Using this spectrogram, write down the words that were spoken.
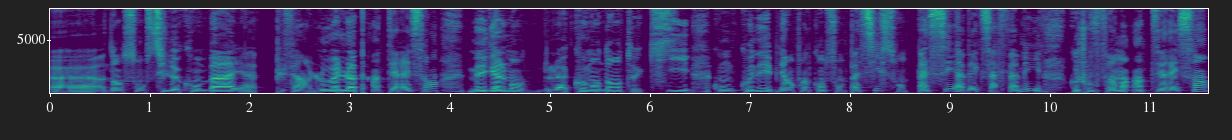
dans son style de combat et a pu faire un level up intéressant, mais également la commandante qui qu'on connaît eh bien en fin de compte son passif, son passé avec sa famille, que je trouve vraiment intéressant,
